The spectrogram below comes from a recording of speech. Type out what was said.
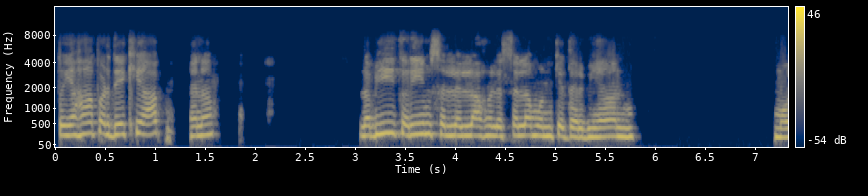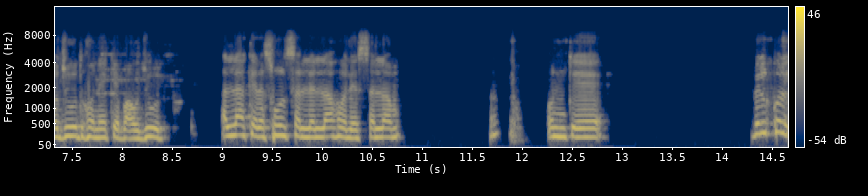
تو یہاں پر دیکھیے آپ، ہے نا؟ نبی کریم صلی اللہ علیہ وسلم ان کے درمیان موجود ہونے کے باوجود اللہ کے رسول صلی اللہ علیہ وسلم ان کے بالکل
